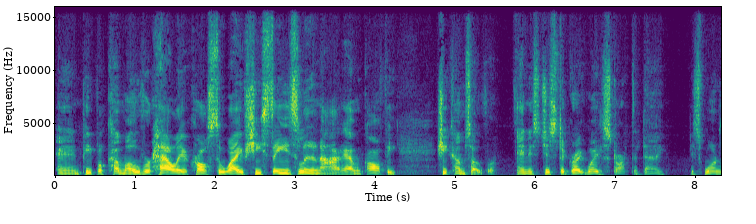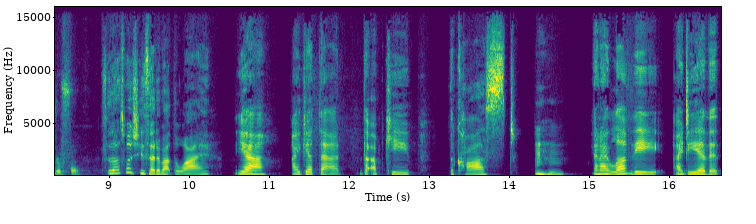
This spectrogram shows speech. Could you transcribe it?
and people come over. Hallie across the way, if she sees Lynn and I having coffee, she comes over, and it's just a great way to start the day. It's wonderful. So that's what she said about the why. Yeah, I get that. The upkeep, the cost. Mm-hmm. And I love the idea that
